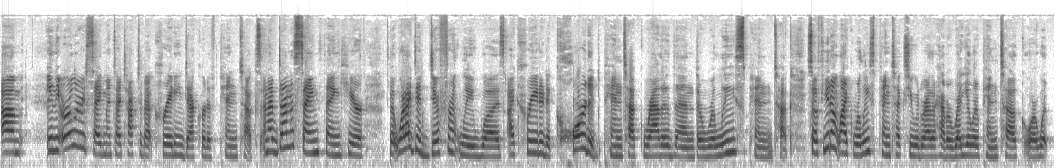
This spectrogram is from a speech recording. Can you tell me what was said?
Um, in the earlier segment, I talked about creating decorative pin tucks, and I've done the same thing here. But what I did differently was I created a corded pin tuck rather than the release pin tuck. So if you don't like release pin tucks, you would rather have a regular pin tuck or what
